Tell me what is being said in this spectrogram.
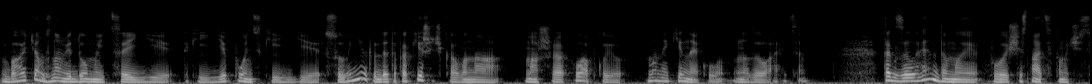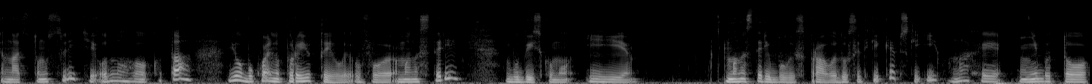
багатьом з нам відомий цей такий японський сувенір, де така кішечка, вона маше лапкою, манекінеку називається. Так, за легендами, в 16 чи 17 столітті одного кота його буквально переютили в монастирі буддийському, і в монастирі були справи досить таки кепські, і монахи нібито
